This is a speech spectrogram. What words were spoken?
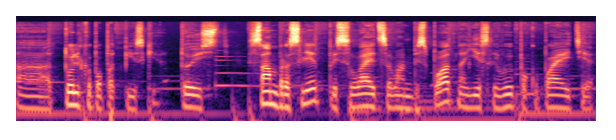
а, только по подписке. То есть сам браслет присылается вам бесплатно, если вы покупаете,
